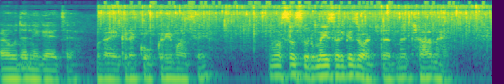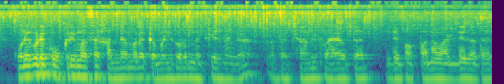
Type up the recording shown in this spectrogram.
कारण उद्या निघायचं आहे. बघा इकडे कोकरी मासे. मस्त सुरमईसारखेच वाटतात ना छान आहे. कोणी कोणी कोकरी मासा खाल्ला मला कमेंट करून नक्की सांगा. आता छान फ्राय होतात. इथे पप्पांना वाढले जातात.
